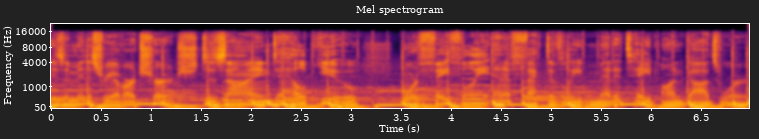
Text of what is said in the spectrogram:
is a ministry of our church designed to help you more faithfully and effectively meditate on God's Word.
